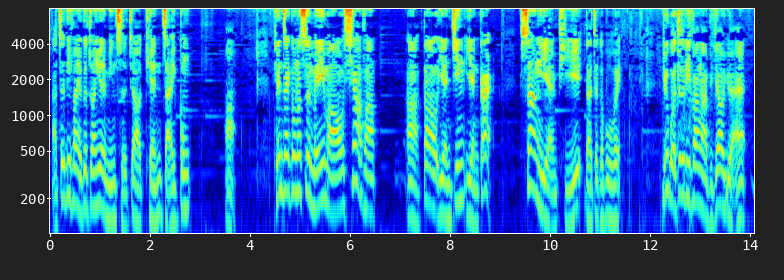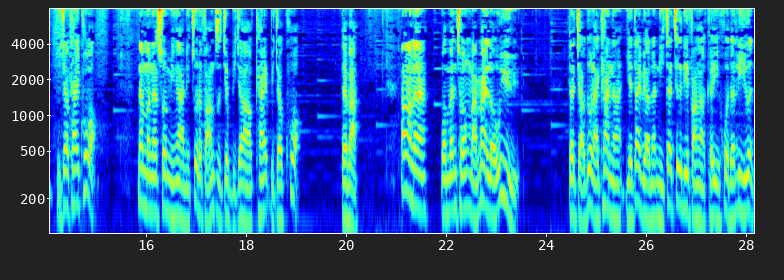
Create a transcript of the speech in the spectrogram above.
啊，这个地方有个专业的名词叫田宅宫啊。田宅宫呢是眉毛下方啊到眼睛眼盖上眼皮的这个部位。如果这个地方啊比较远、比较开阔，那么呢说明啊你住的房子就比较开、比较阔，对吧？二呢，我们从买卖楼宇的角度来看呢，也代表呢你在这个地方啊可以获得利润，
